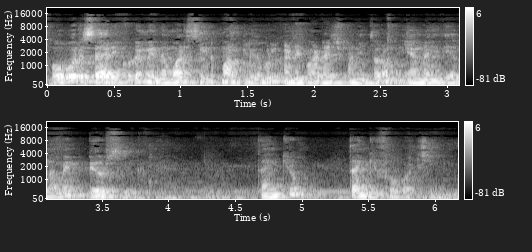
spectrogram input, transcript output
ஒவ்வொரு சாரீ கூட இந்த மாதிரி சில்க் மார்க் லேபிள் கண்டிப்பாக அட்டாச் பண்ணி தரோம். ஏன்னா இது எல்லாமே pure silk thank you thank you for வாட்சிங்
